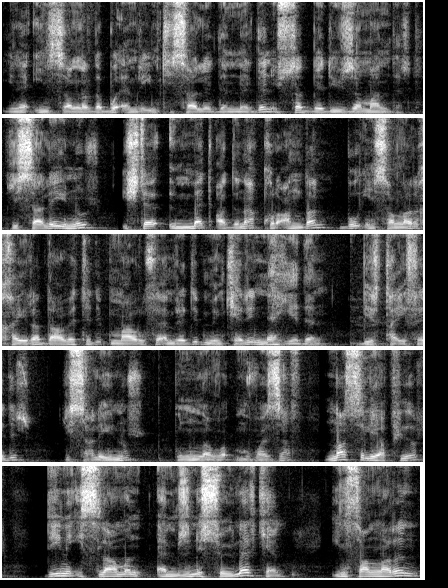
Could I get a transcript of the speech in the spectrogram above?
yine insanlarda bu emri imtisal edenlerden Üstad Bediüzzaman'dır. Risale-i Nur işte ümmet adına Kur'an'dan bu insanları hayra davet edip marufu emredip münkeri nehyeden bir taifedir. Risale-i Nur bununla va- muvazzaf. Nasıl yapıyor? Dini İslam'ın emrini söylerken insanların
